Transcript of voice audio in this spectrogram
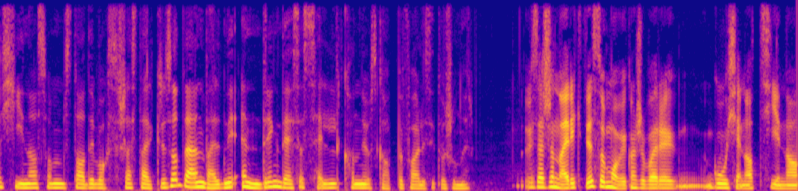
Kina som stadig vokser seg sterkere. Så det er en verden i endring. Det i seg selv kan jo skape farlige situasjoner. Hvis jeg skjønner riktig, så må vi kanskje bare godkjenne at Kina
